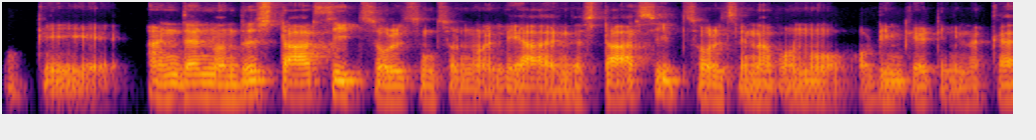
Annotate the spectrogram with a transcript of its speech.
ஓகே. அண்ட் தென் வந்து ஸ்டார் சீட் சோல்ஸ்ன்னு சொன்னோம் இல்லையா? இந்த ஸ்டார் சீட் சோல்ஸ் என்ன பண்ணும் அப்படின்னு கேட்டிங்கனாக்கா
